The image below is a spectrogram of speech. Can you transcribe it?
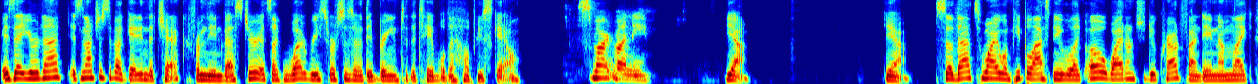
is that you're not it's not just about getting the check from the investor it's like what resources are they bringing to the table to help you scale smart money yeah. Yeah. So that's why when people ask me like oh why don't you do crowdfunding? I'm like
